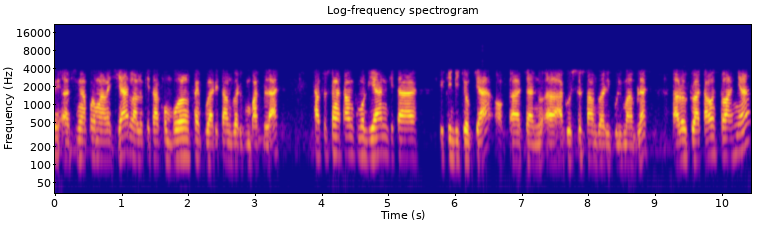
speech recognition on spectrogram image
eh, Singapura, Malaysia. Lalu kita kumpul Februari tahun 2014. Satu setengah tahun kemudian kita bikin di Jogja, eh, Janu- eh, Agustus tahun 2015. Lalu dua tahun setelahnya,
